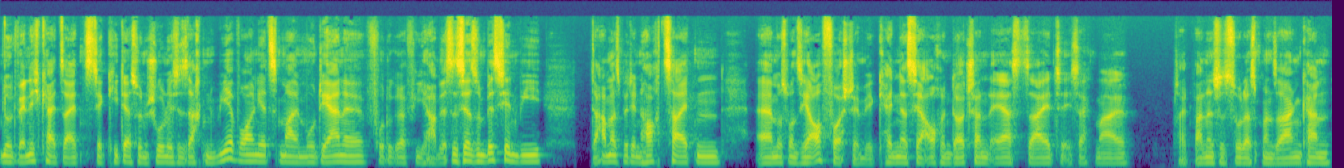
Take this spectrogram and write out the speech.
Notwendigkeit seitens der Kitas und Schulen, dass sie sagten, wir wollen jetzt mal moderne Fotografie haben. Das ist ja so ein bisschen wie damals mit den Hochzeiten, äh, muss man sich ja auch vorstellen. Wir kennen das ja auch in Deutschland erst seit, ich sag mal, seit wann ist es so, dass man sagen kann,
